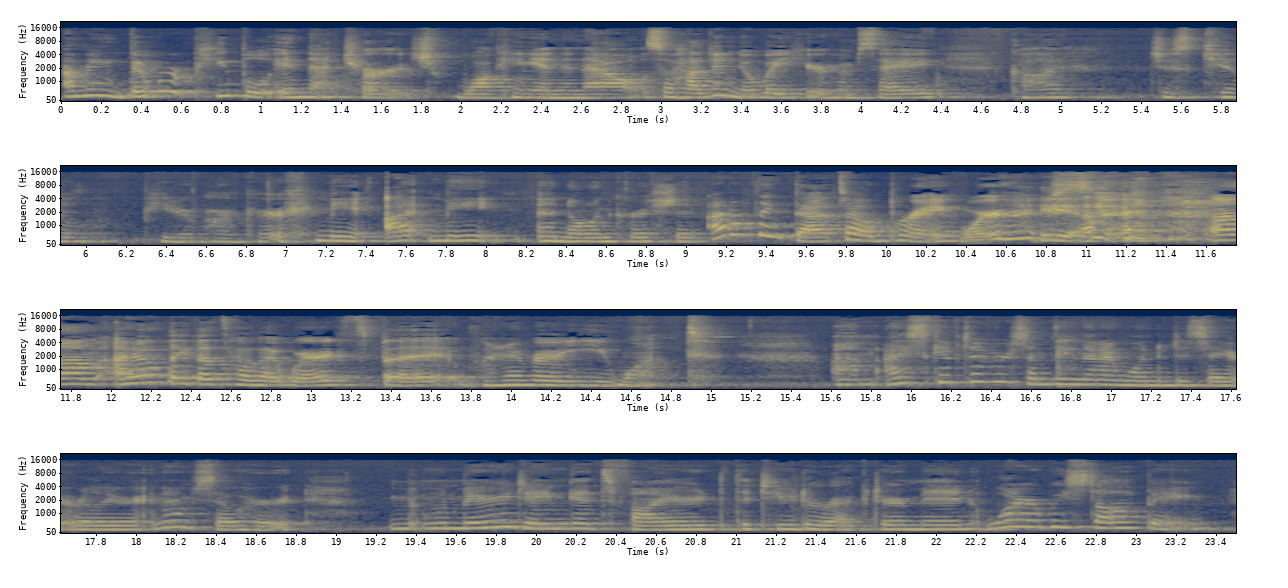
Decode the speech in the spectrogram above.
I mean, there were people in that church walking in and out. So how did nobody hear him say, "God, just kill Peter Parker"? Me, I, me, a non-Christian. I don't think that's how praying works. Yeah, um, I don't think that's how that works, but whatever you want. Um, I skipped over something that I wanted to say earlier, and I'm so hurt. M- When Mary Jane gets fired, the two director men, why are we stopping?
